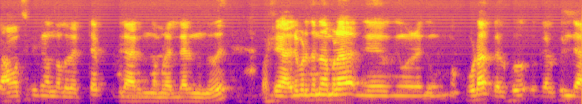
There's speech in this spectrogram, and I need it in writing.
താമസിപ്പിക്കണം എന്നുള്ള ഒറ്റ ഇതിലായിരുന്നു നമ്മളെല്ലാവരും നിന്നത്. പക്ഷേ അതിലൂടെ തന്നെ നമ്മളെ കൂടെ ഗൾഫ് ഗൾഫിന്റെ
